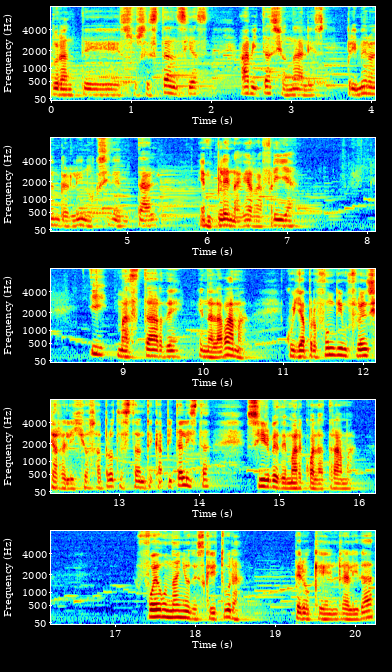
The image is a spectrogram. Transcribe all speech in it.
durante sus estancias habitacionales, primero en Berlín Occidental, en plena Guerra Fría, y más tarde en Alabama, cuya profunda influencia religiosa protestante capitalista sirve de marco a la trama. Fue un año de escritura, pero que en realidad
